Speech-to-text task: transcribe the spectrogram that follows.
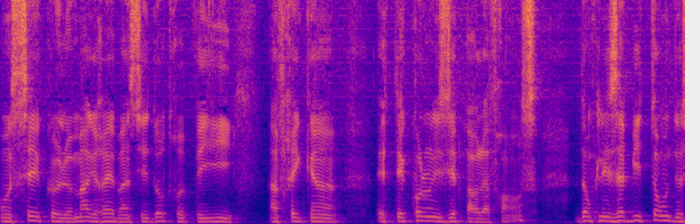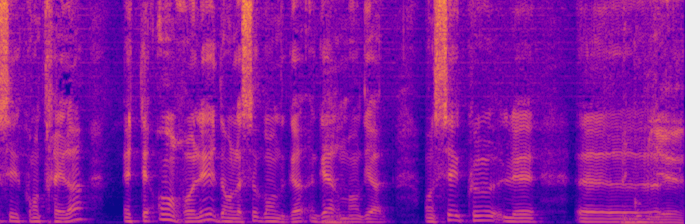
on sait que le Maghreb ainsi d'autres pays africains étaient colonisés par la France. Donc les habitants de ces contrées-là étaient enrôlés dans la Seconde Guerre mmh. mondiale. On sait que les, euh,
